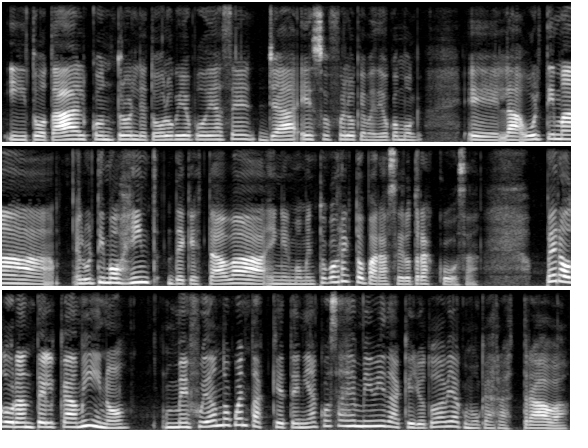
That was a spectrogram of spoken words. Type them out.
y total control de todo lo que yo podía hacer, ya eso fue lo que me dio como eh, la última, el último hint de que estaba en el momento correcto para hacer otras cosas. Pero durante el camino me fui dando cuenta que tenía cosas en mi vida que yo todavía como que arrastraba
